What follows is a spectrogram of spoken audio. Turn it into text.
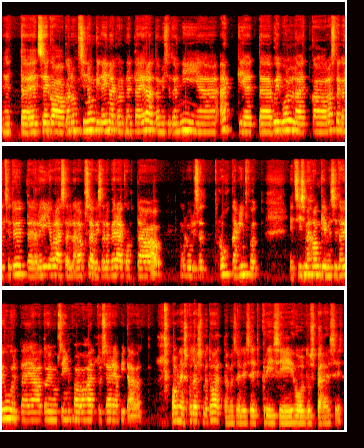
et, et see ka, aga noh, siin ongi teinekord need eraldamised on nii äh, äkki, et äh, võib-olla, et ka lastekaitsetöötajal ei ole selle lapse või selle pere kohta oluliselt rohkem infot et siis me hangime seda juurde ja toimub see infovahetus järjepidevalt. Agnes, kuidas me toetame selliseid kriisihooldusperesid?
